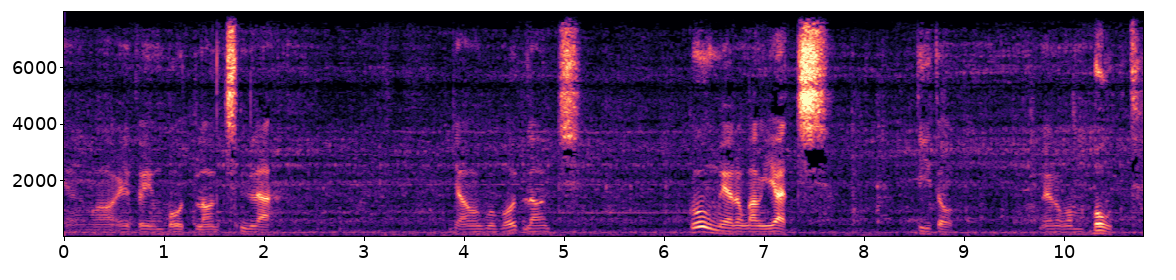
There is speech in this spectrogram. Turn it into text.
Yan, mga, ito yung boat launch nila. Diyan magbo-boat launch. Kung meron kang yachts dito, meron kang boat.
